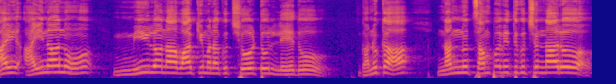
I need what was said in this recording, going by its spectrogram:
అయి అయినాను మీలో నా వాక్యమునకు చోటు లేదు. గనుక నన్ను చంప వెతుకుచున్నారు.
